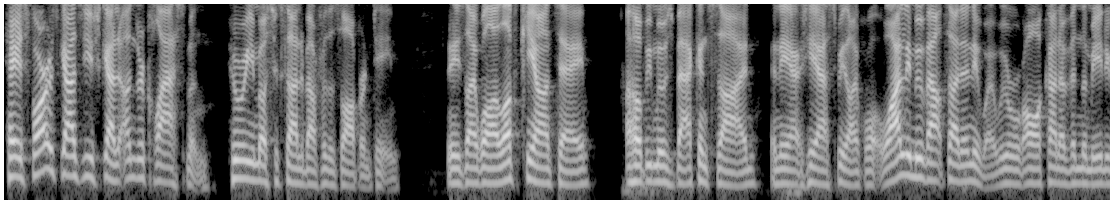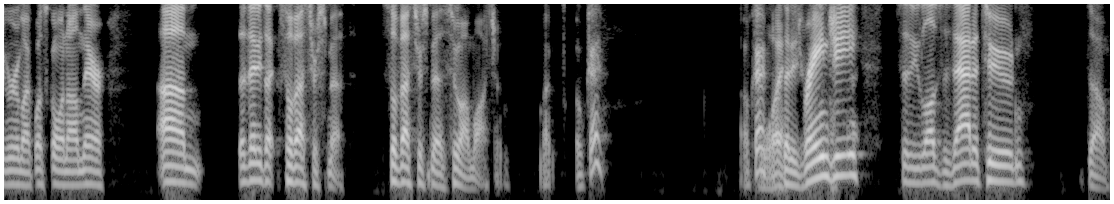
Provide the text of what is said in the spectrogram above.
hey, as far as guys you've got underclassmen, who are you most excited about for this Auburn team? And he's like, well, I love Keionta. I hope he moves back inside. And he, he asked me, like, well, why did he move outside anyway? We were all kind of in the meeting room, like, what's going on there? Um, but then he's like, Sylvester Smith. Sylvester Smith is who I'm watching. I'm like, okay. Okay. Boy. Said he's rangy, says he loves his attitude. So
